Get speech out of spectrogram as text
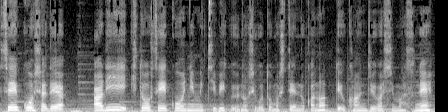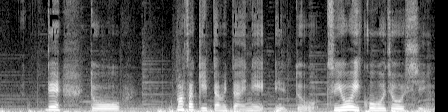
成功者であり人を成功に導くような仕事もしてんのかなっていう感じがしますね。でとまあ、さっき言ったみたいに、えーと強い向上心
